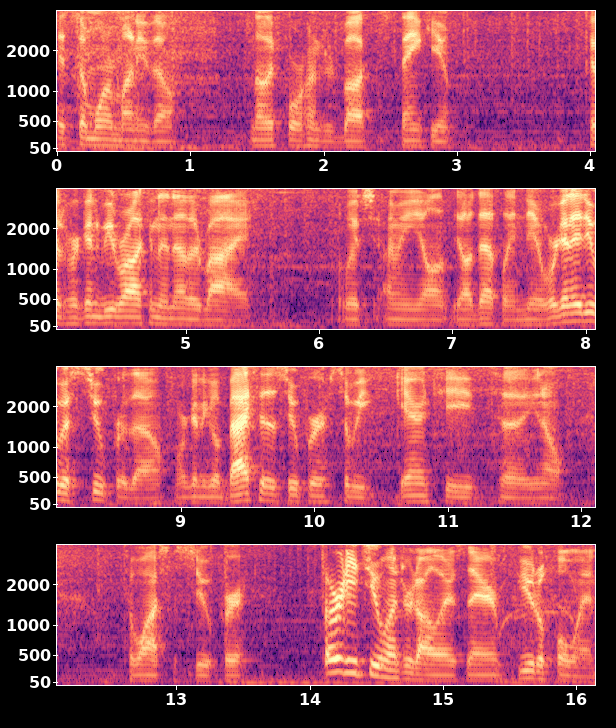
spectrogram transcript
it's some more money, though. Another 400 bucks. Thank you. Because we're going to be rocking another buy. Which, I mean, y'all y'all definitely knew. We're going to do a super, though. We're going to go back to the super, so we guaranteed to, you know, to watch the super. $3,200 there. Beautiful win.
